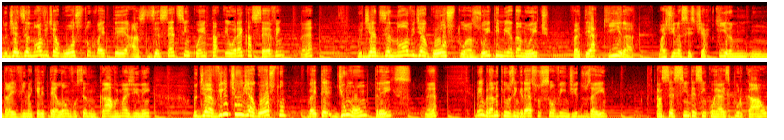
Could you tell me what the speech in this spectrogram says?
No dia 19 de agosto vai ter às 17h50 Eureka 7, né? No dia 19 de agosto, às 8h30 da noite, vai ter Akira. Imagina assistir Akira num, num drive-in naquele telão, você num carro, imagina, hein? No dia 21 de agosto vai ter Jun-On 3, né? Lembrando que os ingressos são vendidos aí a 65 reais por carro,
